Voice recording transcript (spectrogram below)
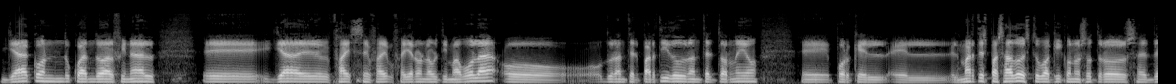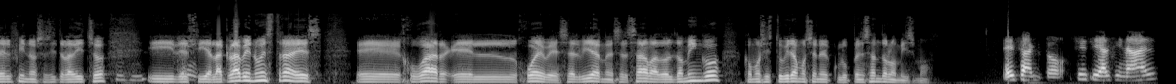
Ya con, cuando al final eh, ya eh, se fallaron la última bola o, durante el partido, durante el torneo, eh, porque el, el, martes pasado estuvo aquí con nosotros Delphi, no sé si te lo ha dicho, y decía, la clave nuestra es jugar el jueves, el viernes, el sábado, el domingo, como si estuviéramos en el club, pensando lo mismo. Exacto, sí, sí, al final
